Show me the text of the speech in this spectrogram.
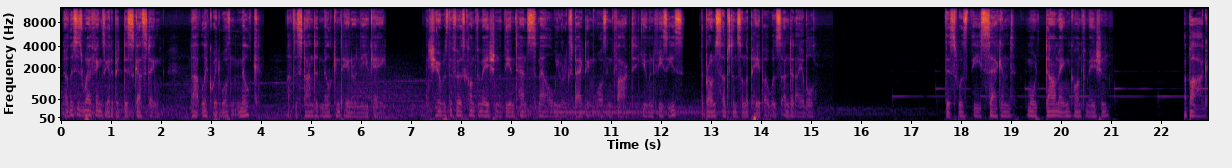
Now this is where things get a bit disgusting. That liquid wasn't milk, that's a standard milk container in the UK. And here was the first confirmation that the intense smell we were expecting was in fact human feces. The brown substance on the paper was undeniable. This was the second, more damning confirmation. A bag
